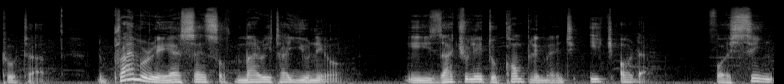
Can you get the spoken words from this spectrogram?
total. The primary essence of marital union is actually to complement each other for syn-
